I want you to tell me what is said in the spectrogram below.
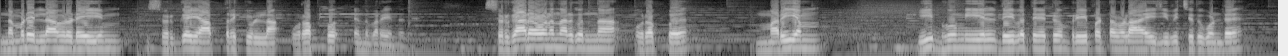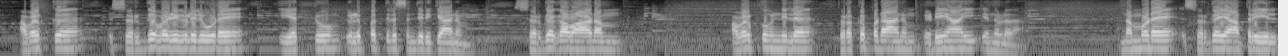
നമ്മുടെ എല്ലാവരുടെയും സ്വർഗയാത്രയ്ക്കുള്ള ഉറപ്പ് എന്ന് പറയുന്നത്. സ്വർഗാരോഹണം നൽകുന്ന ഉറപ്പ് മറിയം ഈ ഭൂമിയിൽ ദൈവത്തിന് ഏറ്റവും പ്രിയപ്പെട്ടവളായി ജീവിച്ചതുകൊണ്ട് അവൾക്ക് സ്വർഗവഴികളിലൂടെ ഏറ്റവും എളുപ്പത്തിൽ സഞ്ചരിക്കാനും സ്വർഗകവാടം അവൾക്ക് മുന്നിൽ തുറക്കപ്പെടാനും ഇടയായി എന്നുള്ളതാണ്. നമ്മുടെ സ്വർഗയാത്രയിൽ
